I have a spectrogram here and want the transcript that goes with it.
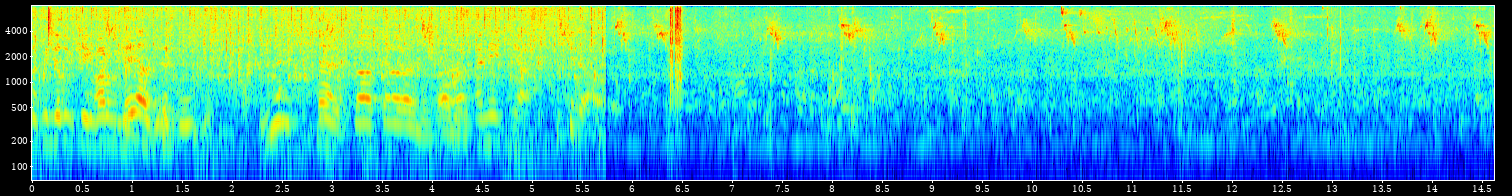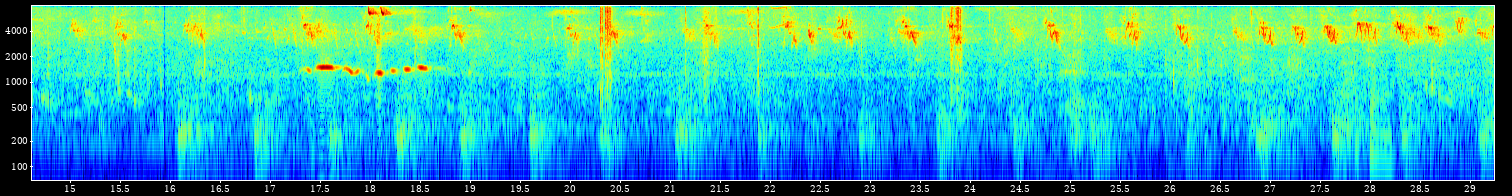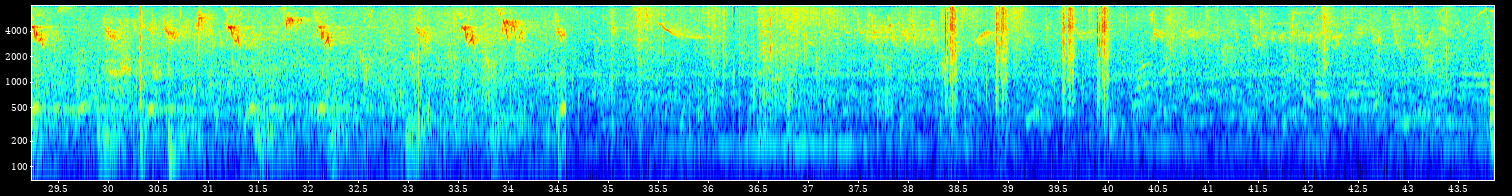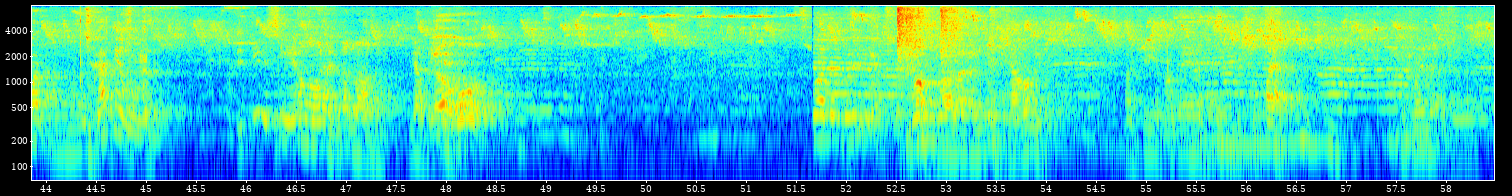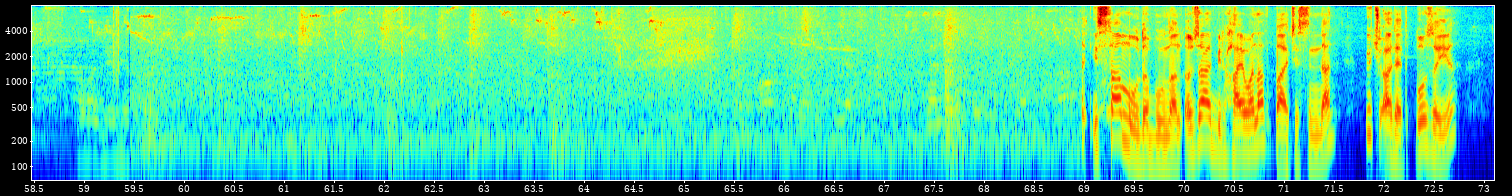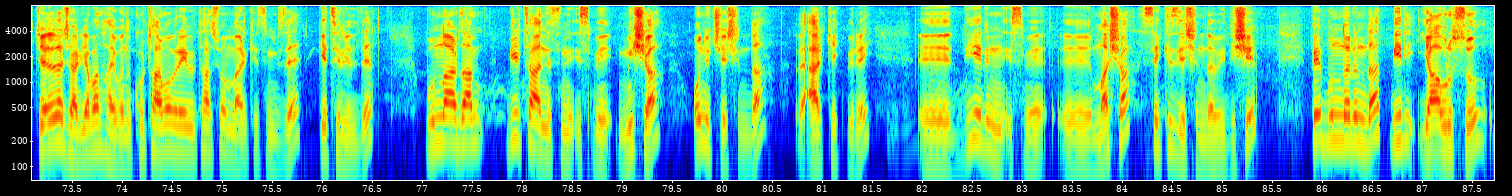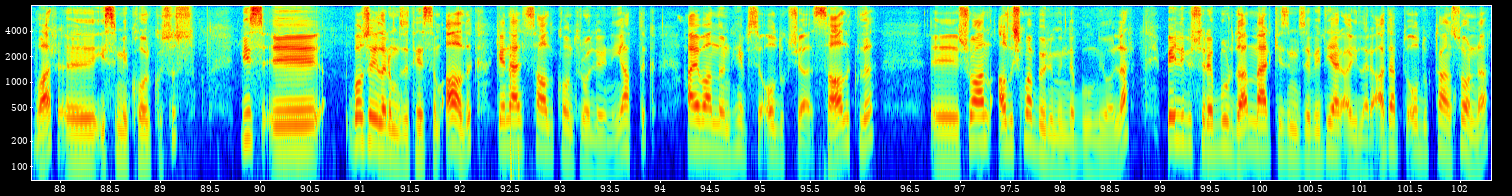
sakıncalı bir şey var mı? Ne yazacaksınız? Evet, daha karar vermedim. Anladım. Hani ya. Çıkartmıyor mu bunları? Ciddi misin ya? Ama uğraşmak lazım. Yok. Ya o... Şu anda böyle mi? Yok valla önce bir şey olmuş. Bak şey bir sopa yaptım. Sopayla e, tabancayla. İstanbul'da bulunan özel bir hayvanat bahçesinden 3 adet bozayı Celal Acar Yaban Hayvanı Kurtarma ve Rehabilitasyon Merkezimize getirildi. Bunlardan bir tanesinin ismi Mişa, 13 yaşında ve erkek birey. Ee, diğerinin ismi e, Maşa, 8 yaşında ve dişi. Ve bunların da bir yavrusu var, e, ismi Korkusuz. Biz e, bozayılarımızı teslim aldık. Genel sağlık kontrollerini yaptık. Hayvanların hepsi oldukça sağlıklı. Ee, şu an alışma bölümünde bulunuyorlar. Belli bir süre burada merkezimize ve diğer ayılara adapte olduktan sonra e,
